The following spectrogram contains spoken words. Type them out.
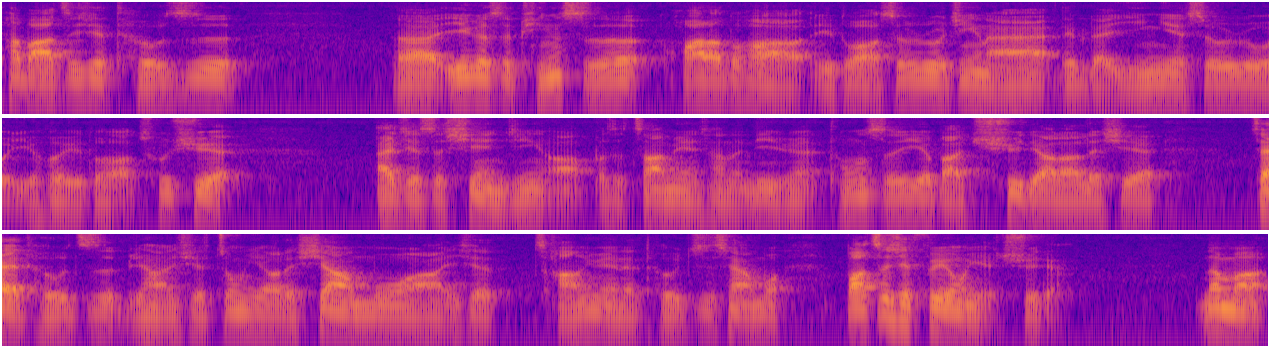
他把这些投资，呃，一个是平时花了多少，有多少收入进来，对不对？营业收入以后有多少出去，而且是现金啊，不是账面上的利润，同时又把去掉了那些。再投资，比方一些重要的项目啊，一些长远的投资项目，把这些费用也去掉，那么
